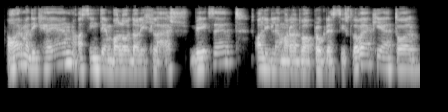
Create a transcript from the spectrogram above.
A harmadik helyen a szintén baloldali Hlás végzett, alig lemaradva a progresszív Szlovákiától.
